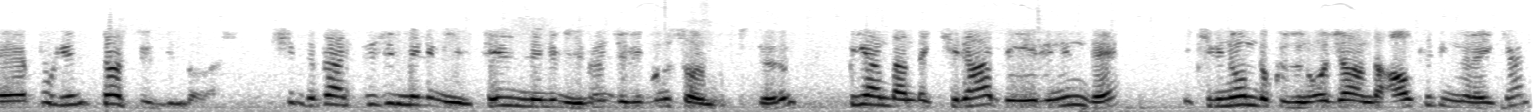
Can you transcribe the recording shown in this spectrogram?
e, bugün 400 bin dolar. Şimdi ben üzülmeli miyim, sevinmeli miyim? Önce bir bunu sormak istiyorum. Bir yandan da kira değerinin de 2019'un ocağında 6 bin lirayken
